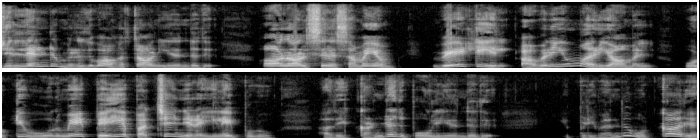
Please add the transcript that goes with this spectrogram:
ஜில்லென்று மிருதுவாகத்தான் இருந்தது. ஆனால் சில சமயம் வேட்டியில் அவனையும் அறியாமல் ஒட்டி ஊருமே பெரிய பச்சை நிற இலைப்புழு அதை கண்டது போல் இருந்தது. இப்படி வந்து உட்காரு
